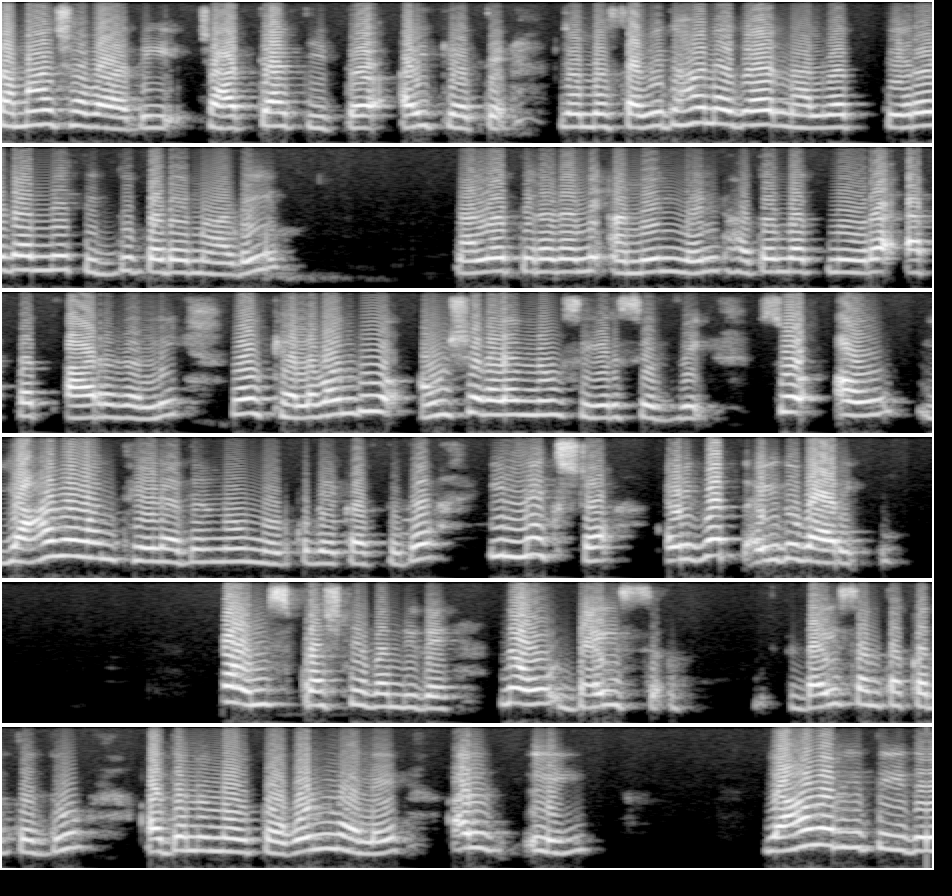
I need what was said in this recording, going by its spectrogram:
ಸಮಾಜವಾದಿ, ಜಾತ್ಯತೀತ, ಐಕ್ಯತೆ. ನಮ್ಮ ಸಂವಿಧಾನದ ನಲವತ್ತೆರಡನೇ ತಿದ್ದುಪಡಿ ಮಾಡಿ, ನಲವತ್ತೆರಡನೇ ಅಮೆಂಡ್ಮೆಂಟ್ ಹತ್ತೊಂಬತ್ ನೂರ ಎಪ್ಪತ್ತಾರರಲ್ಲಿ ನಾವು ಕೆಲವೊಂದು ಅಂಶಗಳನ್ನು ನಾವು ಸೇರಿಸಿದ್ವಿ. ಸೊ ಅವು ಯಾವ್ಯಾವ ಅಂತ ಹೇಳಿ ಅದನ್ನ ನಾವು ನೋಡ್ಕೋಬೇಕಾಗ್ತದೆ. ಇನ್ ನೆಕ್ಸ್ಟ್ ಐವತ್ತೈದು ಬಾರಿ ಟೈಮ್ಸ್ ಪ್ರಶ್ನೆ ಬಂದಿದೆ. ನಾವು ಡೈಸ್ ಡೈಸ್ ಅಂತಕ್ಕಂಥದ್ದು, ಅದನ್ನು ನಾವು ತಗೊಂಡ್ಮೇಲೆ ಅಲ್ಲಿ ಯಾವ ರೀತಿ ಇದೆ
